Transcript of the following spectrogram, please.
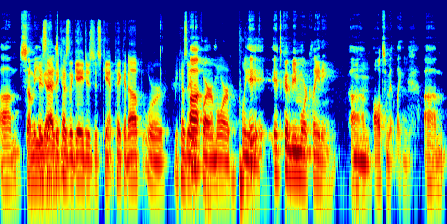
Um, some of you is guys, that because the gauges just can't pick it up or because they uh, require more cleaning? it, it's going to be more cleaning um, mm-hmm. ultimately. Mm-hmm. Um,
